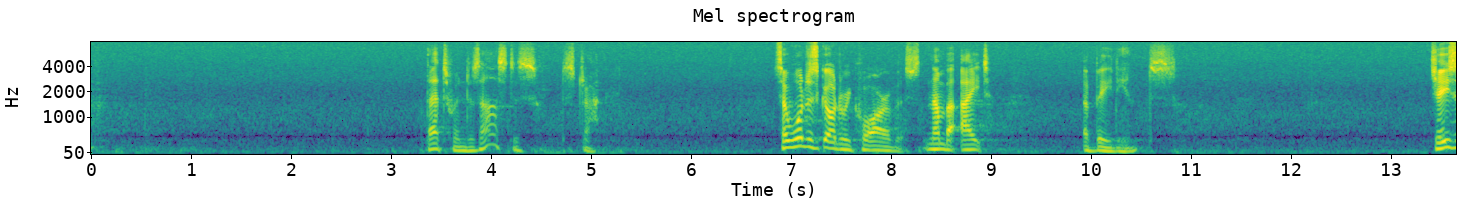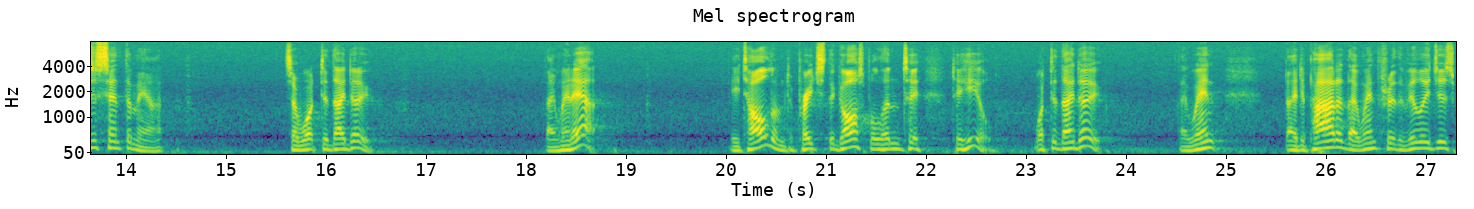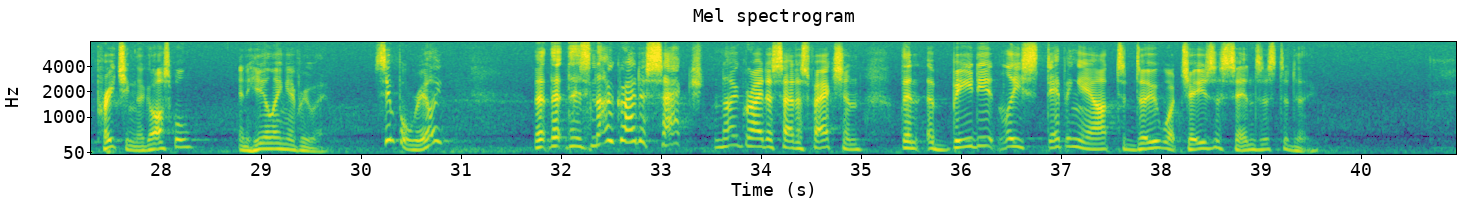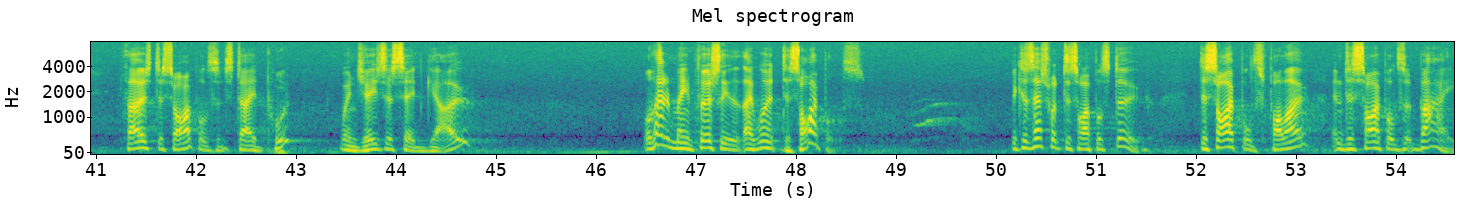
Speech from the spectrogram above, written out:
that's when disaster's struck. So, what does God require of us? Number eight, obedience. Jesus sent them out. So, what did they do? They went out. He told them to preach the gospel and to, to heal. What did they do? They went, they departed, they went through the villages preaching the gospel and healing everywhere. Simple, really. There's no greater, sac- no greater satisfaction than obediently stepping out to do what Jesus sends us to do. If those disciples had stayed put when Jesus said go, well, that would mean firstly that they weren't disciples. Because that's what disciples do. Disciples follow and disciples obey.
